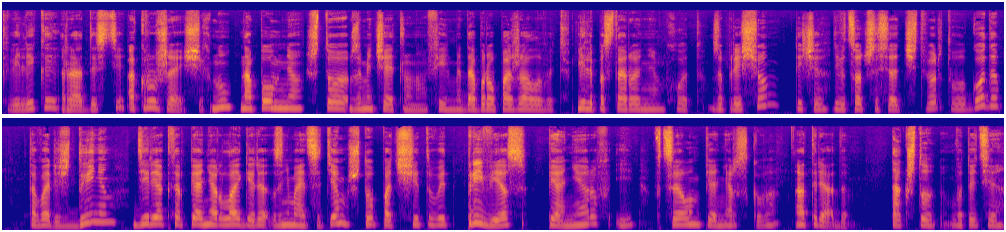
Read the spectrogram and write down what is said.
к великой радости окружающих. Ну, напомню, что в замечательном фильме «Добро пожаловать» или «Посторонним вход запрещен» 1964 года товарищ Дынин, директор пионерлагеря, занимается тем, что подсчитывает привес пионеров и в целом пионерского отряда. Так что вот эти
